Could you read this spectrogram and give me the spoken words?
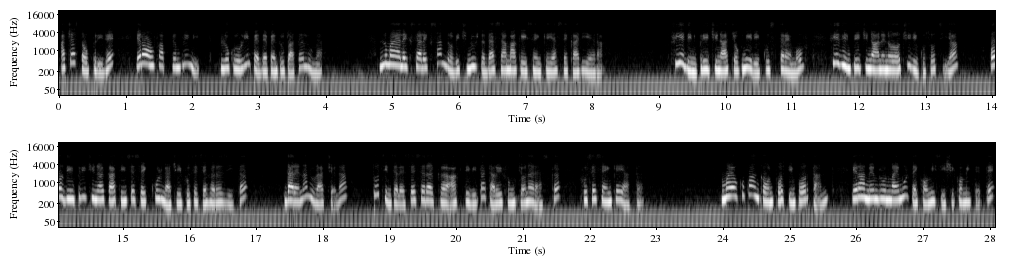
Această oprire era un fapt împlinit, lucru limpede pentru toată lumea. Numai Alexei Alexandrovici nu-și dădea seama că îi se încheiase cariera. Fie din pricina ciocnirii cu Stremov, fie din pricina nenorocirii cu soția, ori din pricină că atinsese culmea ce-i fusese hărăzită, dar în anul acela toți înțeleseseră că activitatea lui funcționărească fusese încheiată. Mai ocupa încă un post important, era membru în mai multe comisii și comitete,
